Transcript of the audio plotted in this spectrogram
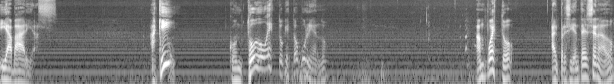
y a varias. Aquí, con todo esto que está ocurriendo, han puesto al presidente del Senado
